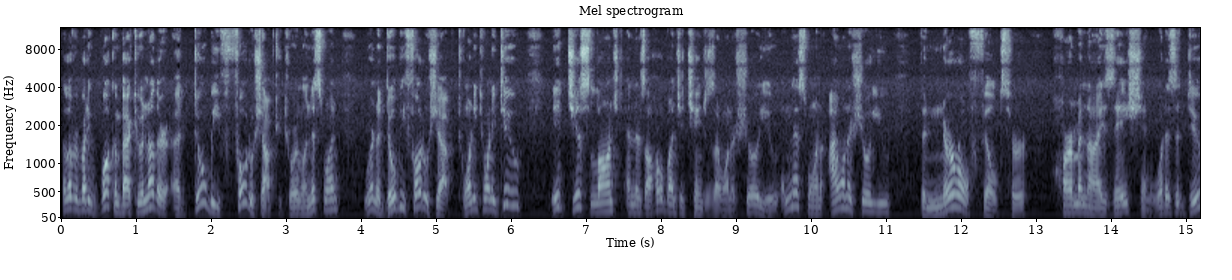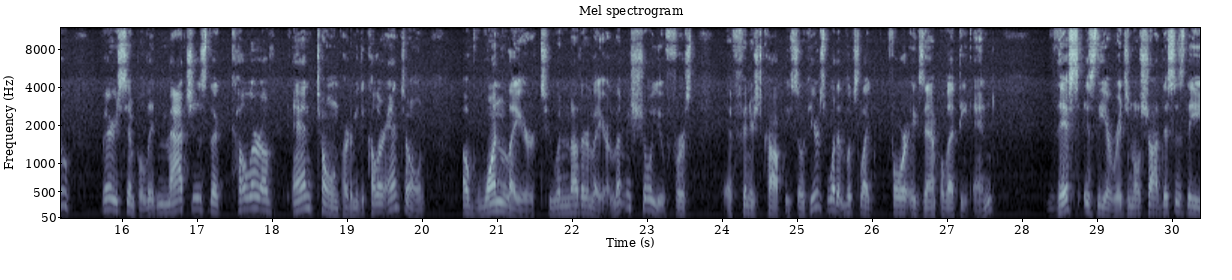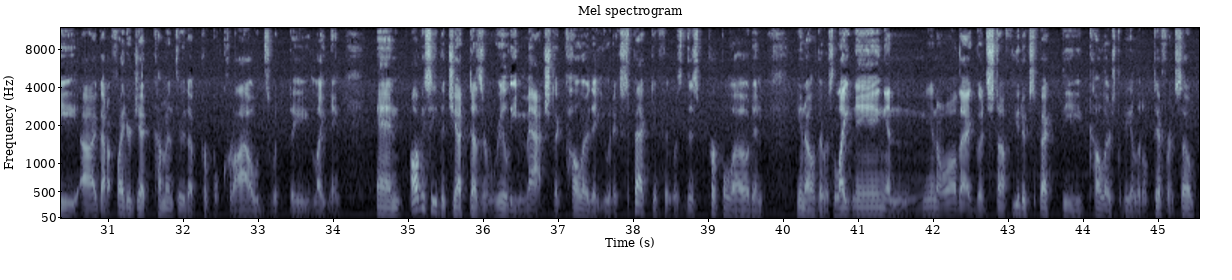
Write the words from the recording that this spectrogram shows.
Hello everybody, welcome back to another Adobe Photoshop tutorial. In this one, we're in Adobe Photoshop 2022. It just launched and there's a whole bunch of changes I want to show you. In this one, I want to show you the Neural Filter Harmonization. What does it do? Very simple. It matches the color of and tone, pardon me, the color and tone of one layer to another layer. Let me show you first a finished copy. So here's what it looks like, for example, at the end. This is the original shot. This is the, uh, I got a fighter jet coming through the purple clouds with the lightning. And obviously the jet doesn't really match the color that you would expect if it was this purple out and, you know, there was lightning and, you know, all that good stuff. You'd expect the colors to be a little different. So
